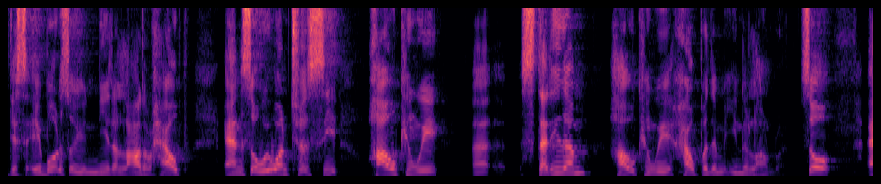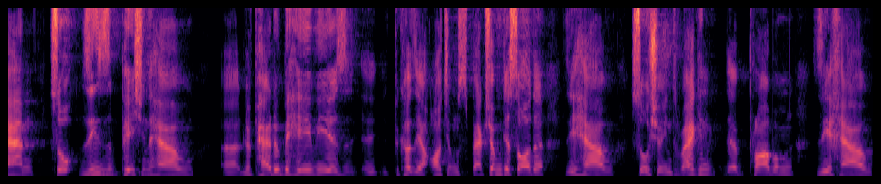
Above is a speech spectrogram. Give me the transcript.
disabled, so you need a lot of help. And so we want to see how can we uh, study them, how can we help them in the long run. So, and so these patients have uh, repetitive behaviors uh, because they are autism spectrum disorder, they have social interaction uh, problem, they have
